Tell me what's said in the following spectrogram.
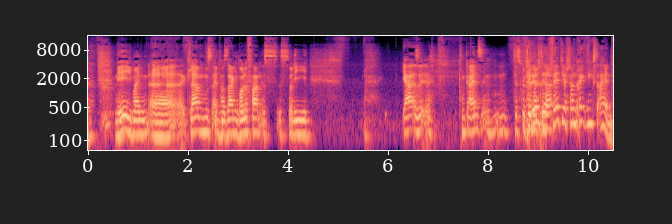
nee, ich meine, äh, klar, man muss einfach sagen, Rolle fahren ist, ist so die, ja, also, Punkt eins diskutieren wir Da fällt dir schon direkt nichts ein.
